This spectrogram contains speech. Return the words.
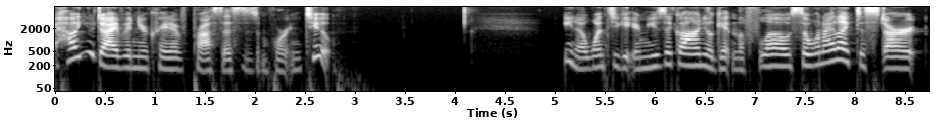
how you dive in your creative process is important too. You know, once you get your music on, you'll get in the flow. So, when I like to start,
